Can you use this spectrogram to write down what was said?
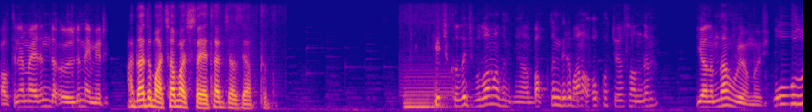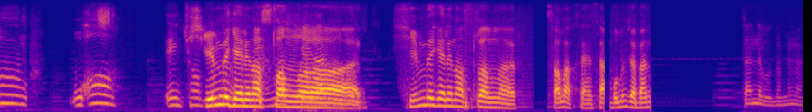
Altın elma yedim de öldüm Emir. Hadi hadi maça başla yeter caz yaptın. Hiç kılıç bulamadım ya. Baktım biri bana ok atıyor sandım. Yanımdan vuruyormuş. Oğlum! Oha! Enchantlı, Şimdi gelin aslanlar. Şimdi gelin aslanlar. Salak sen sen bulunca ben Sen de buldun değil mi?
